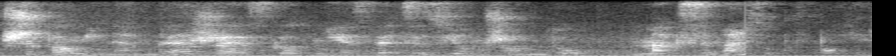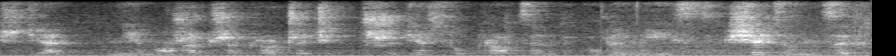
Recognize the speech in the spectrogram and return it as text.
przypominamy, że zgodnie z decyzją rządu maksymalny osób w pojeździe nie może przekroczyć 30% od miejsc siedzących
